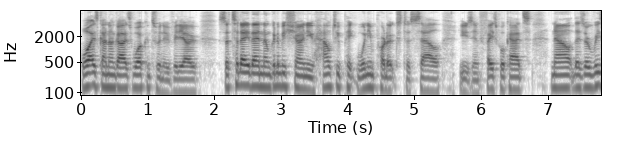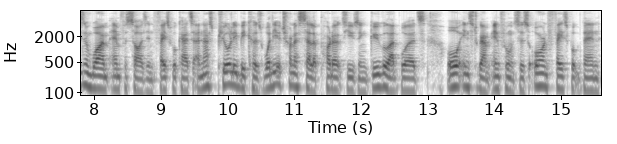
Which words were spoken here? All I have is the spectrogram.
What is going on guys, welcome to a new video. So today then I'm going to be showing you how to pick winning products to sell using Facebook ads. Now there's a reason why I'm emphasizing Facebook ads and that's purely because whether you're trying to sell a product using Google AdWords or Instagram influencers or on Facebook then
